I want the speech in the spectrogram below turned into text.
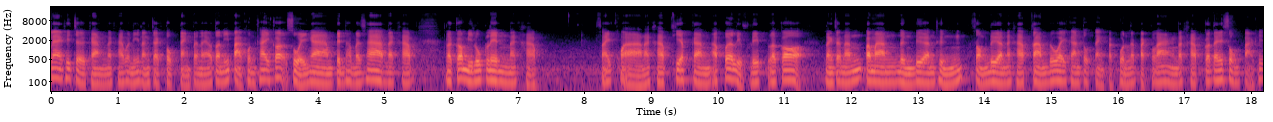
แรก ๆที่เจอกันนะครับวันนี้หลังจากตกแต่งไปแล้ว ตอนนี้ปากคนไข้ก็สวยงามเป็นธรรมชาตินะครับ แล้วก็มีลูกเล่นนะครับ ซ้ายขวานะครับ เทียบกัน upper lip lip แล้วก็ หลังจากนั้นประมาณ 1 เดือนถึง 2 เดือนนะครับ ตามด้วยการตกแต่งปากบนและปากล่างนะครับ ก็ได้ทรงปากที่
